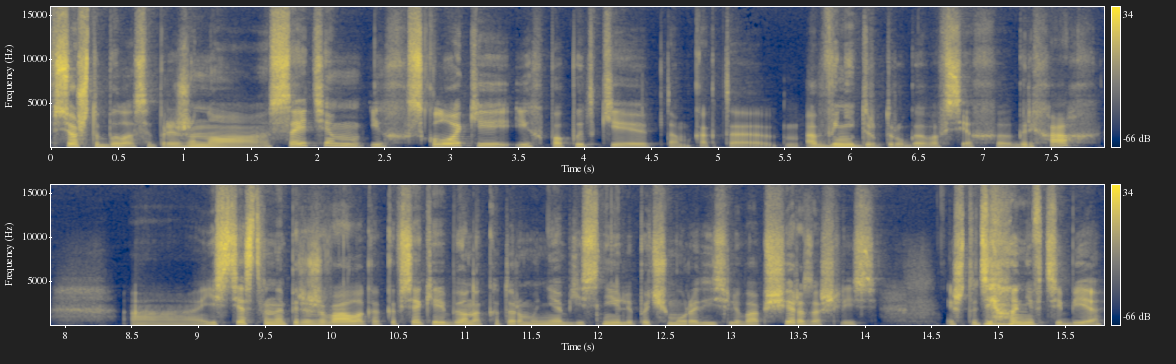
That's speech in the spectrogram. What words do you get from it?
все, что было сопряжено с этим, их склоки, их попытки там как-то обвинить друг друга во всех грехах. А, естественно, переживала, как и всякий ребенок, которому не объяснили, почему родители вообще разошлись и что дело не в тебе,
